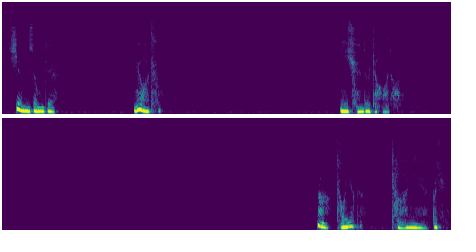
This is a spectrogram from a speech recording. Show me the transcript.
心中的妙处，你全都掌握到了。啊，头一个常念不绝，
